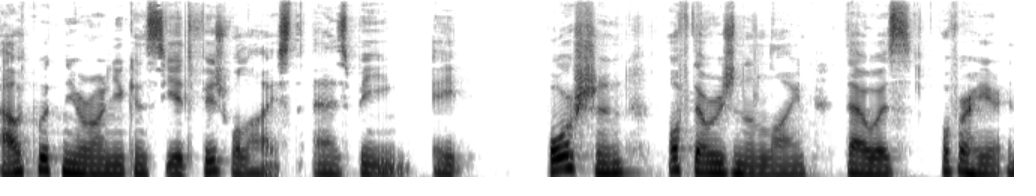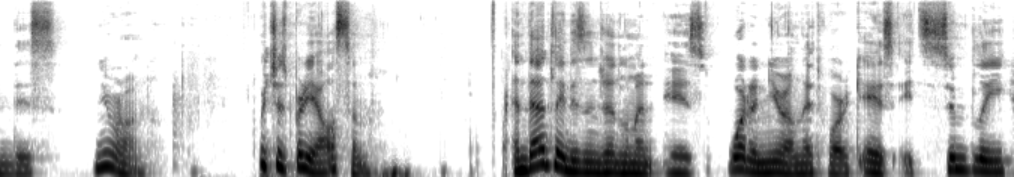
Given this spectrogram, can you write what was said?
output neuron, you can see it visualized as being a portion of the original line that was over here in this neuron, which is pretty awesome. And that, ladies and gentlemen, is what a neural network is. It's simply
